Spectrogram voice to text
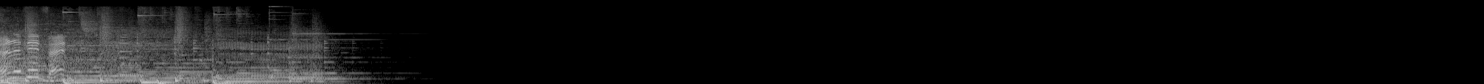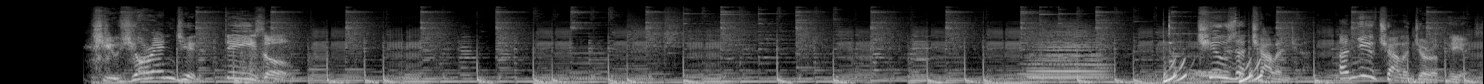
turn of events! Choose your engine, diesel. Choose a challenger. A new challenger appears.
